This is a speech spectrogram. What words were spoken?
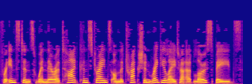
for instance when there are tight constraints on the traction regulator at low speeds.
